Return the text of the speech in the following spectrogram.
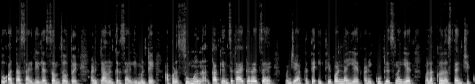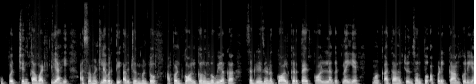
तो आता सायलीला समजवतोय. आणि त्यानंतर सायली म्हणते आपण सुमन काकींचं काय करायचं आहे म्हणजे आता त्या इथे पण नाही आहेत आणि कुठेच नाही आहेत मला खरंच त्यांची खूपच चिंता वाटली आहे. असं म्हटल्यावरती अर्जुन म्हणतो आपण कॉल करून बघूया का? सगळेजण कॉल करतायत कॉल लागत नाही आहे मग आता अर्जुन सांगतो आपण एक काम करूया.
